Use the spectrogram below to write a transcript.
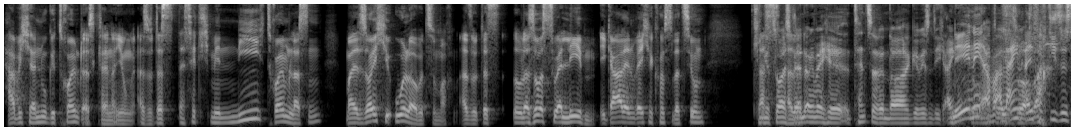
habe ich ja nur geträumt als kleiner Junge. Also das, das hätte ich mir nie träumen lassen, mal solche Urlaube zu machen. Also das, oder sowas zu erleben, egal in welcher Konstellation. Klingt jetzt so, als also, wären irgendwelche Tänzerinnen da gewesen, die ich eigentlich. Nee, nee, aber allein so, einfach dieses,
